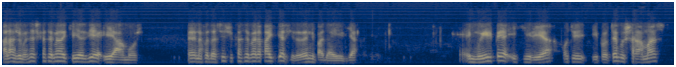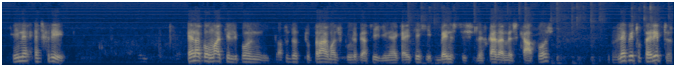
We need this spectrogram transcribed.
Αλλάζουμε θέση κάθε μέρα και η, η άμμος. Ε, να φανταστεί κάθε μέρα πάει και έρχεται, δεν είναι πάντα η ίδια. Ε, μου είπε η κυρία ότι η πρωτεύουσά μας είναι εσχρή. Ένα κομμάτι λοιπόν αυτού του, του πράγματος που βλέπει αυτή η γυναίκα, είτε έχει μπαίνει στη λευκάδα με σκάφο, βλέπει το περίπτερο.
